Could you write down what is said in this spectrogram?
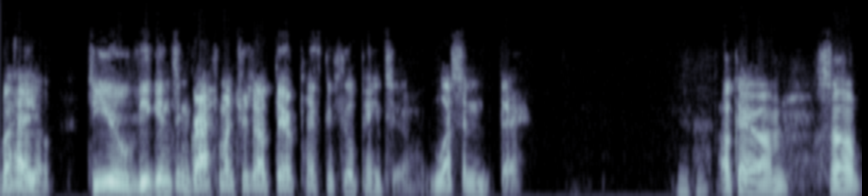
But hey, yo, to you vegans and grass munchers out there, plants can feel pain too. Lesson there. Mm-hmm. Okay, um, so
